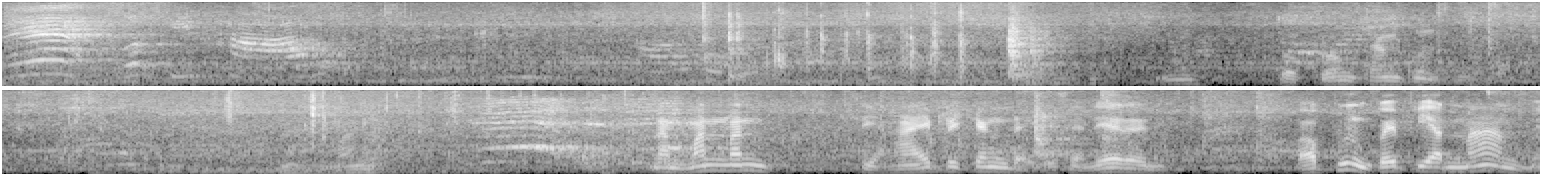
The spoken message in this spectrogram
แม่รถสีขาวตกลงทางคุณ น้ำมันน้ำมันมันเสียหายไปจังไดเสียเด้เลยนี่เอาพึ่งไปเปลี่ยนม่าแหม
